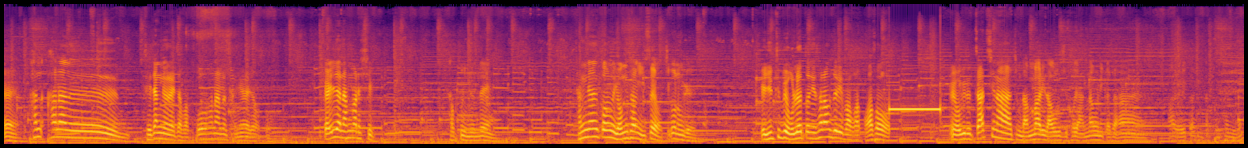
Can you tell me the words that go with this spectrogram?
예, 한 하나는 재작년에 잡았고 하나는 작년에 잡았고. 그러니까 1년에 한 마리씩 잡고 있는데 작년 거는 영상이 있어요. 찍어 놓은 게. 그러니까 유튜브에 올렸더니 사람들이 막 와- 와서 여기도 짜치나 좀 낱말이 나오지 거의 안 나오니까 잘. 아 여기까지는 딱 괜찮은데?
